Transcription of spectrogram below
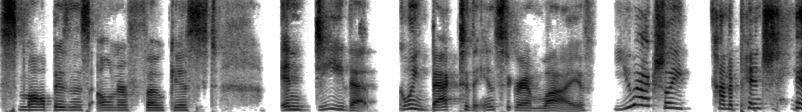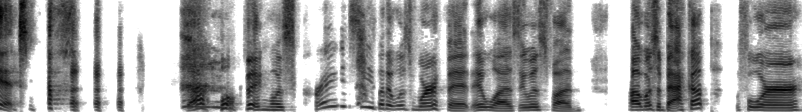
small business owner focused. Indeed, that going back to the Instagram live, you actually kind of pinched hit. that whole thing was crazy, but it was worth it. It was. It was fun. I was a backup for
